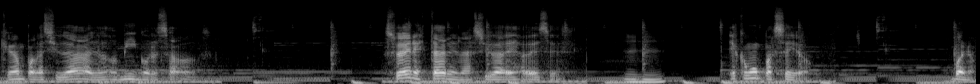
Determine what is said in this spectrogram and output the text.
que van por la ciudad los domingos, los sábados? Suelen estar en las ciudades a veces, es como un paseo. Bueno,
